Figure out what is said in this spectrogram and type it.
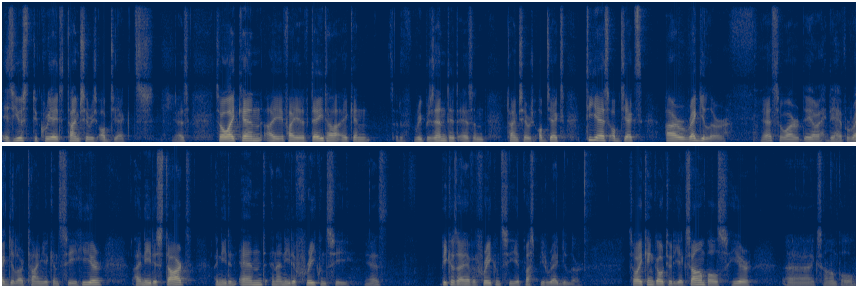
is used to create time series objects. Yes, so I can I, if I have data, I can sort of represent it as a time series object. TS objects are regular yeah, so are, they, are, they have a regular time. You can see here, I need a start, I need an end, and I need a frequency. Yes, because I have a frequency, it must be regular. So I can go to the examples here. Uh, example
